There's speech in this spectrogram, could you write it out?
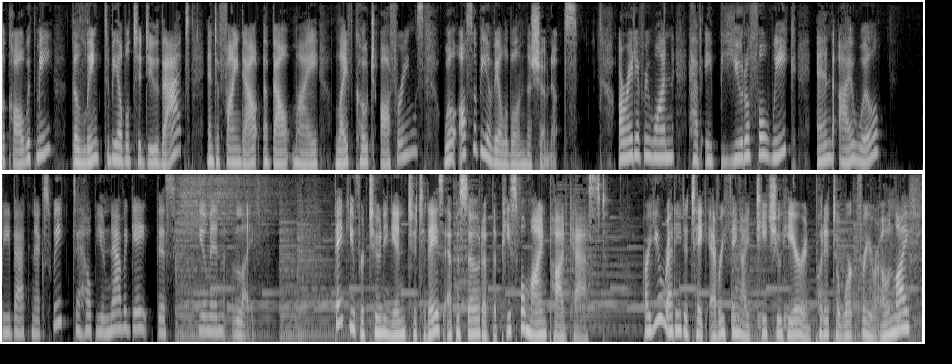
a call with me. The link to be able to do that and to find out about my life coach offerings will also be available in the show notes. All right, everyone, have a beautiful week, and I will be back next week to help you navigate this human life. Thank you for tuning in to today's episode of the Peaceful Mind Podcast. Are you ready to take everything I teach you here and put it to work for your own life?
